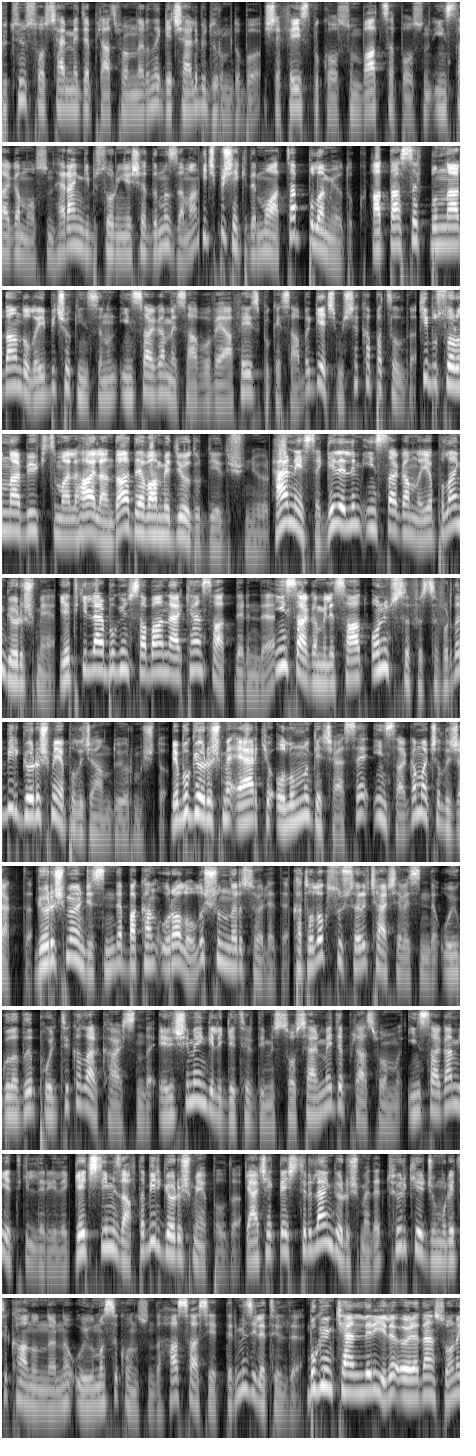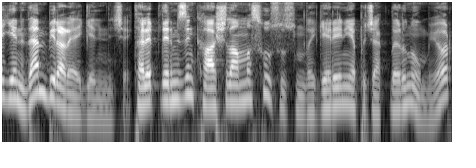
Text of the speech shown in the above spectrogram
bütün sosyal medya platformlarında geçerli bir durumdu bu. İşte Facebook olsun, WhatsApp olsun, Instagram olsun herhangi bir sorun yaşadığımız zaman hiçbir şekilde muhatap bulamıyorduk. Hatta sırf bunlardan dolayı birçok insanın Instagram hesabı veya Facebook hesabı geçmişte kapatıldı. Ki bu sorunlar büyük ihtimalle halen daha devam ediyordur diye düşünüyorum. Her neyse gelelim Instagram'la yapılan görüşmeye. Yetkililer bugün sabahın erken saatlerinde Instagram ile saat 13.00'da bir görüşme yapılacağını duyurmuştu. Ve bu görüşme eğer ki olumlu geçerse Instagram açılacaktı. Görüşme öncesinde Bakan Uraloğlu şunları söyledi. Katalog suçları çerçevesinde uyguladığı politikalar karşısında erişim engeli getirdiğimiz sosyal medya platformu Instagram yetkilileriyle geçtiğimiz hafta bir görüşme yapıldı. Gerçekleştirilen görüşmede Türkiye Cumhuriyeti kanunlarına uyulması konusunda hassasiyetlerimiz iletildi. Bugün kendileriyle öğleden sonra yeniden bir araya gelinecek. Taleplerimizin karşılanması hususunda gereğini yapacaklarını umuyor,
